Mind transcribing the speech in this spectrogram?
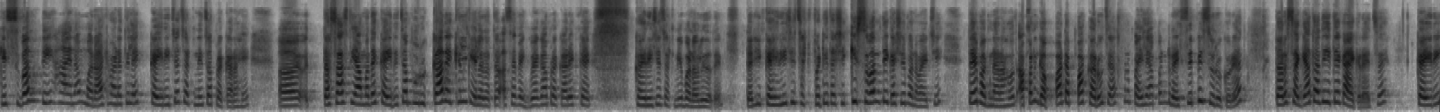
किसवंती हा आहे ना मराठवाड्यातील एक कैरीच्या चटणीचा प्रकार आहे. तसाच यामध्ये कैरीचा भुरका देखील केलं जातं. असं वेगवेगळ्या प्रकारे कै कैरीची चटणी बनवली जाते. तर ही कैरीची चटपटीत अशी किसवंती कशी बनवायची ते बघणार आहोत. आपण गप्पा टप्पा करूच यात पण पहिले आपण रेसिपी सुरू करूयात. तर सगळ्यात आधी इथे काय करायचं आहे कैरी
